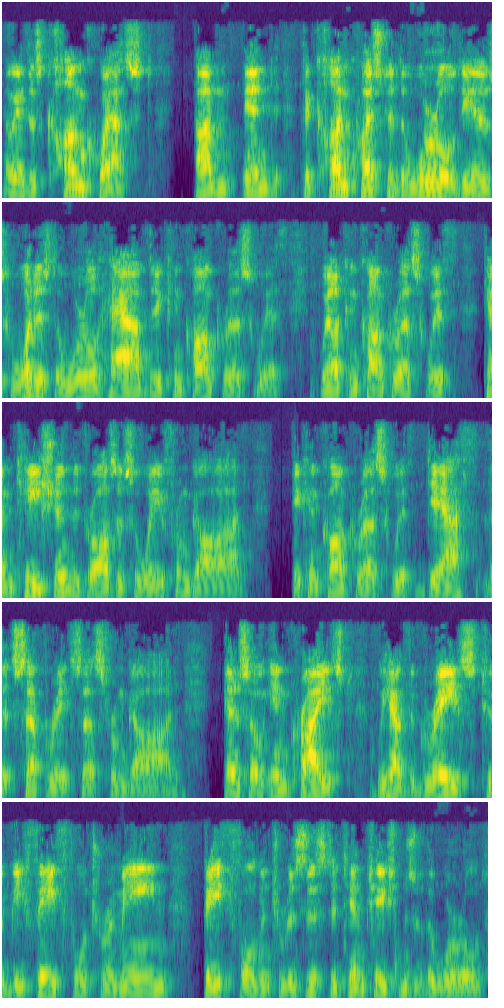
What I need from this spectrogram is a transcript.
And we have this conquest, um, and the conquest of the world is what does the world have that it can conquer us with? Well, it can conquer us with temptation that draws us away from God. It can conquer us with death that separates us from God. And so in Christ, we have the grace to be faithful, to remain faithful, and to resist the temptations of the world,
